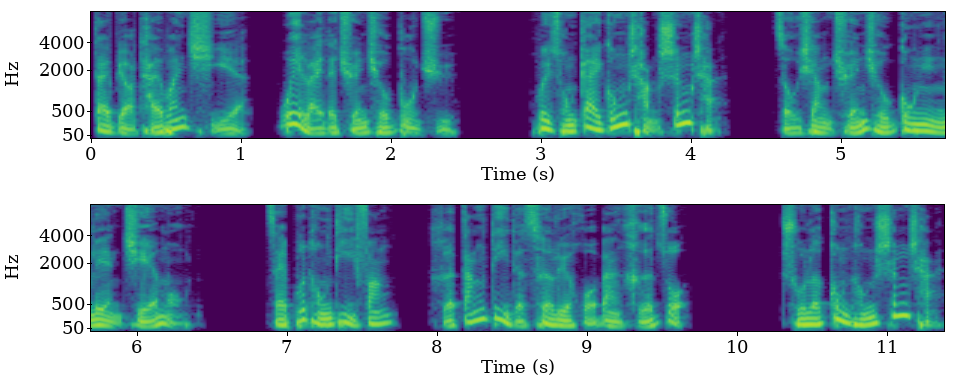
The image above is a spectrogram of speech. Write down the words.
代表台湾企业未来的全球布局，会从盖工厂生产走向全球供应链结盟，在不同地方和当地的策略伙伴合作，除了共同生产，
